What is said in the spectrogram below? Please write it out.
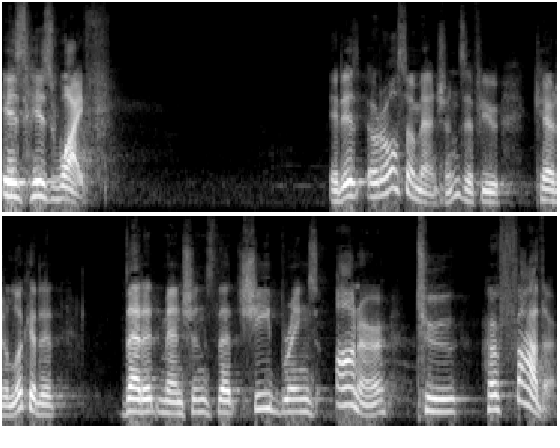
is his wife. It, is, it also mentions, if you care to look at it, that it mentions that she brings honor to her father.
